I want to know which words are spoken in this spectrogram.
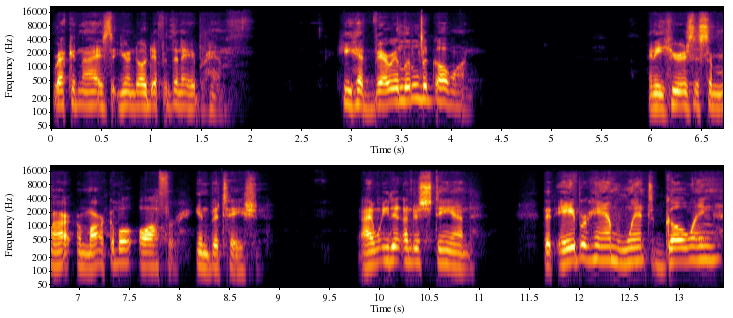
Recognize that you're no different than Abraham. He had very little to go on. And he hears this remarkable offer, invitation. I want you to understand that Abraham went going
